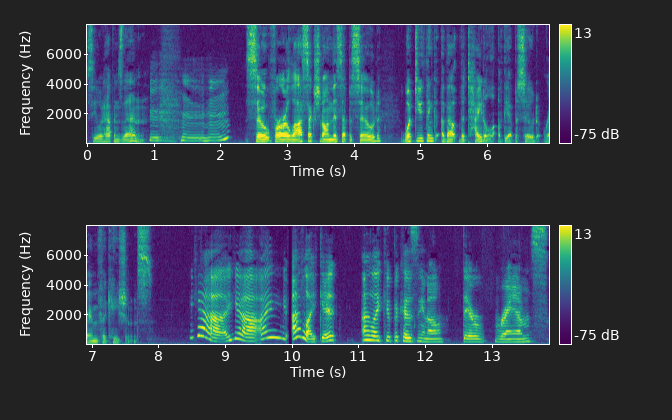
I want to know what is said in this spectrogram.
see what happens then. Mm-hmm. So for our last section on this episode, what do you think about the title of the episode Ramifications? Yeah, yeah, I I like it. I like it because, you know, they're rams,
